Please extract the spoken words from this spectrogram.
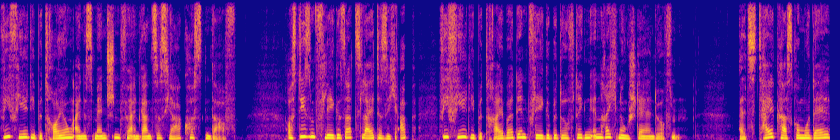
wie viel die Betreuung eines Menschen für ein ganzes Jahr kosten darf. Aus diesem Pflegesatz leite sich ab, wie viel die Betreiber den Pflegebedürftigen in Rechnung stellen dürfen. Als Teilkaskomodell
